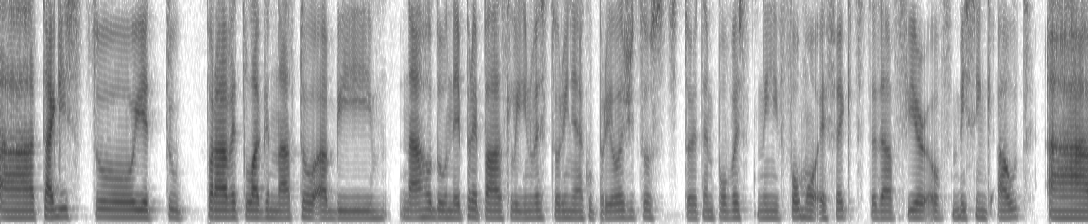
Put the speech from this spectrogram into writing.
A takisto je tu práve tlak na to, aby náhodou neprepásli investori nejakú príležitosť. To je ten povestný FOMO efekt, teda Fear of Missing Out. A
